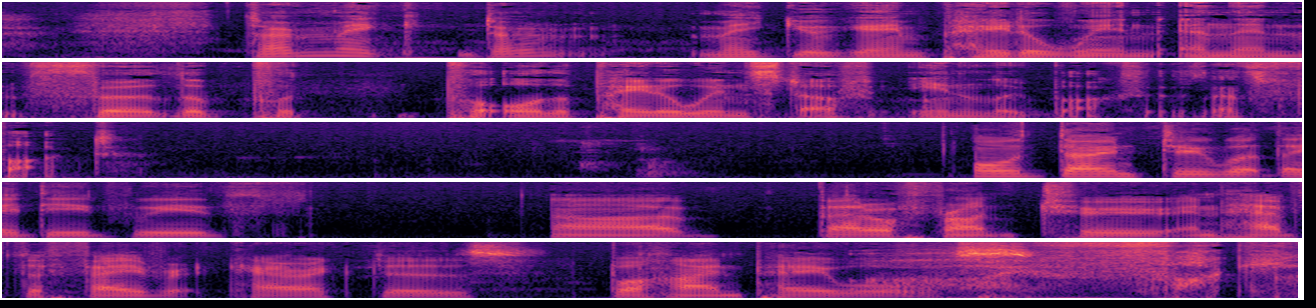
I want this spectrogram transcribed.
don't make don't make your game pay to win, and then further put put all the pay to win stuff in loot boxes. That's fucked. or don't do what they did with uh, Battlefront 2 and have the favorite characters behind Oh, I paywalls. fucking.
